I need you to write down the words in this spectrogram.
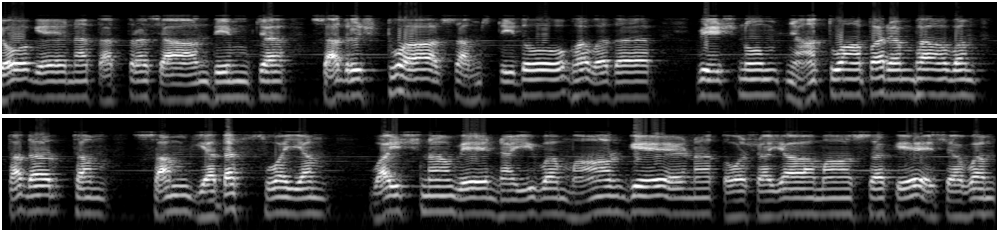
योगेन तत्र शान्तिं च सदृष्ट्वा संस्थितोऽभवद विष्णुं ज्ञात्वा परं भावं तदर्थं संयतस्वयं वैष्णवेनैव मार्गेण तोषयामास केशवम्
